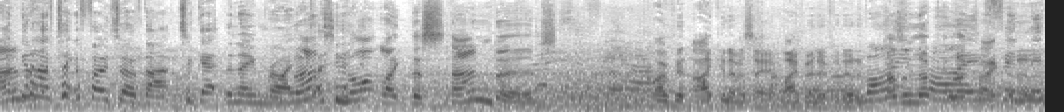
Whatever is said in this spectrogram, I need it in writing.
I'm going to have to take a photo of that to get the name right. That's not like the standard. I can never say it. Bipinifidum. Doesn't look look like it.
